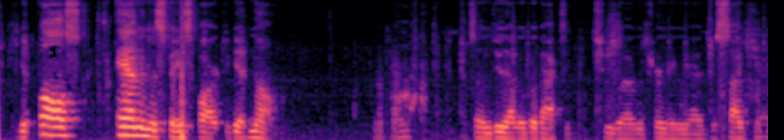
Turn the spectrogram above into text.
to get false, and in the space bar to get null. Okay. So to do that, we'll go back to, to uh, returning uh, just sidekick.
